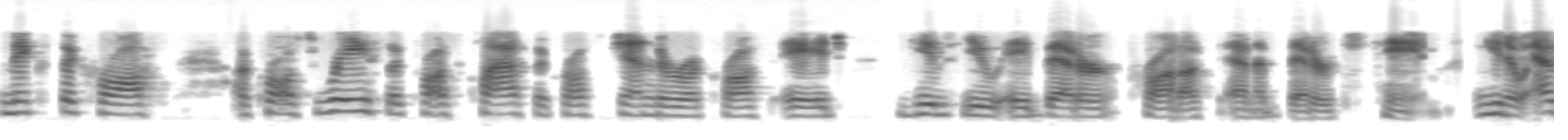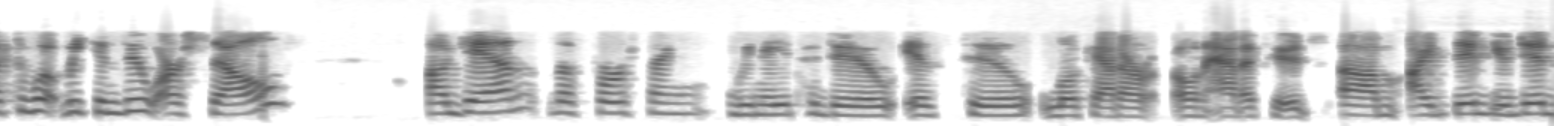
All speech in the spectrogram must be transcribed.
mixed across across race across class across gender across age gives you a better product and a better team. You know, as to what we can do ourselves, again, the first thing we need to do is to look at our own attitudes. Um, I did, you did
